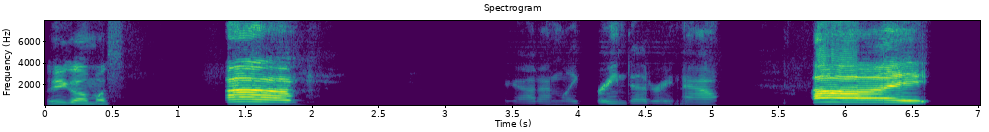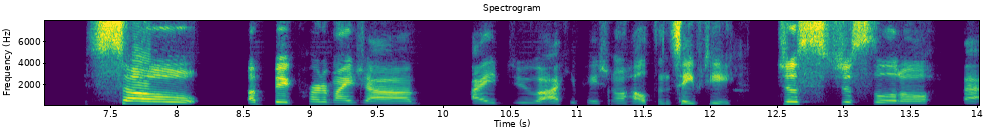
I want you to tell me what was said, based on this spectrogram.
who are you going with Um, my God, I'm like brain dead right now. Uh, so a big part of my job, I do occupational health and safety. Just, just a little, uh,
